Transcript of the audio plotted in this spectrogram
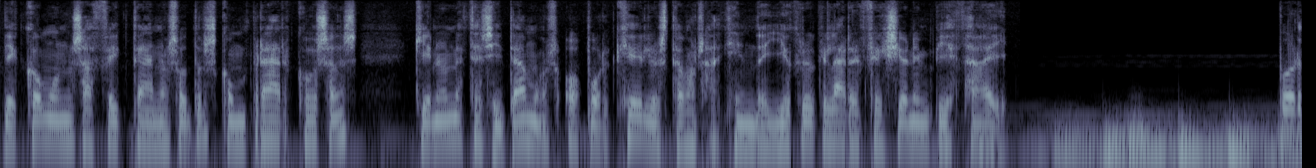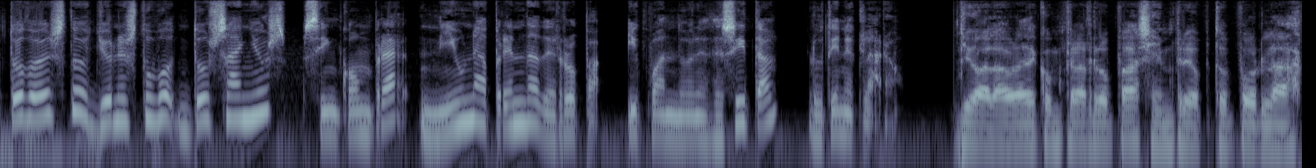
De cómo nos afecta a nosotros comprar cosas que no necesitamos o por qué lo estamos haciendo. Y yo creo que la reflexión empieza ahí. Por todo esto, John estuvo dos años sin comprar ni una prenda de ropa y cuando necesita, lo tiene claro. Yo a la hora de comprar ropa siempre opto por la,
